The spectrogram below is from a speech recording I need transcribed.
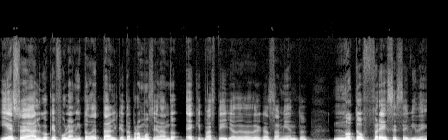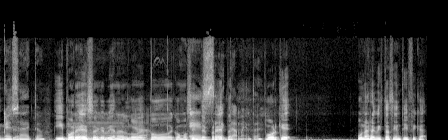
Y eso es algo que fulanito de tal que está promocionando X pastillas de adelgazamiento no te ofrece esa evidencia. Exacto. Y por eso es que Mm, viene lo de todo de cómo se interpreta. Exactamente. Porque una revista científica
